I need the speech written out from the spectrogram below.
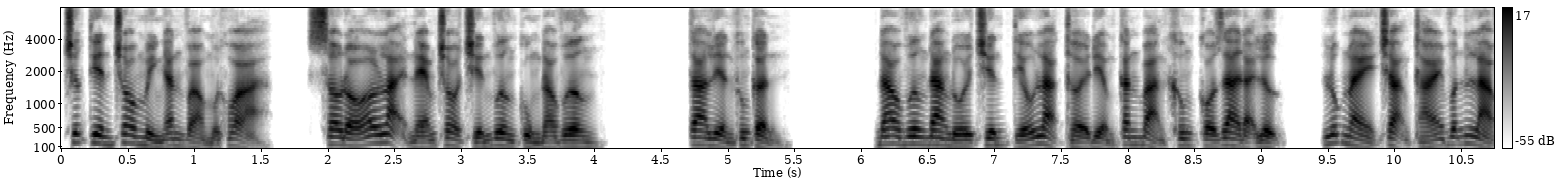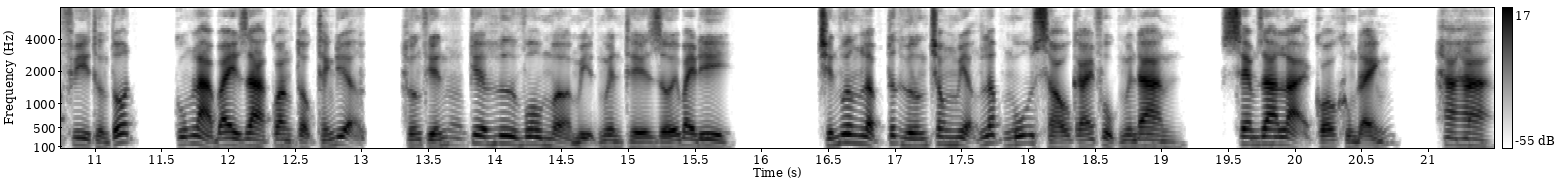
trước tiên cho mình ăn vào một khỏa, sau đó lại ném cho chiến vương cùng đao vương. Ta liền không cần. Đao vương đang đối chiến tiếu lạc thời điểm căn bản không có ra đại lực, lúc này trạng thái vẫn là phi thường tốt, cũng là bay ra quang tộc thánh địa, hướng phiến kia hư vô mở mịt nguyên thế giới bay đi. Chiến vương lập tức hướng trong miệng lấp ngũ sáu cái phục nguyên đan, xem ra lại có không đánh, ha ha.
